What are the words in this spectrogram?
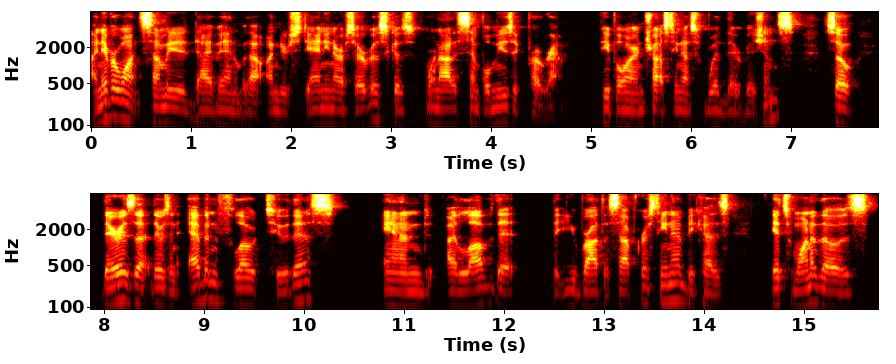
i never want somebody to dive in without understanding our service because we're not a simple music program people are entrusting us with their visions so there is a there's an ebb and flow to this and i love that that you brought this up christina because it's one of those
